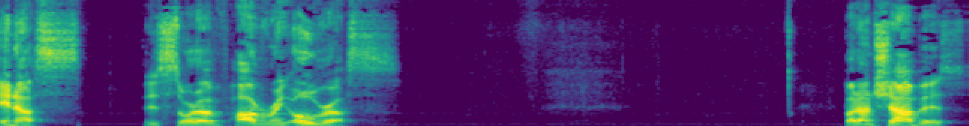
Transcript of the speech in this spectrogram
in us. It is sort of hovering over us. But on Shabbos,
